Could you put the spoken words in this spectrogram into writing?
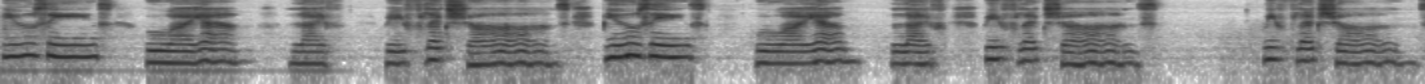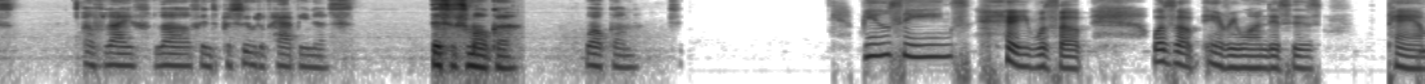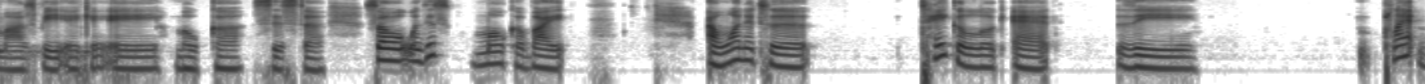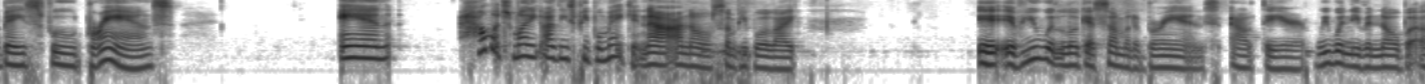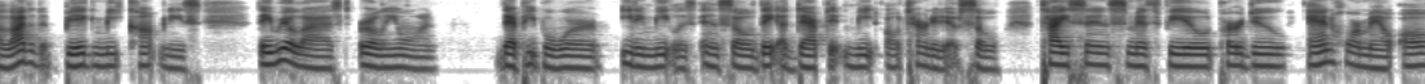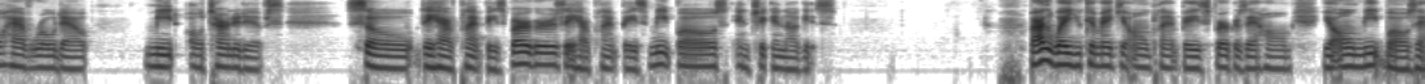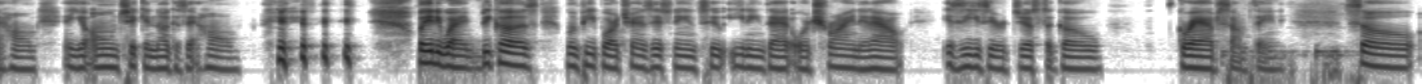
Musings, who I am, life reflections. Musings, who I am, life reflections. Reflections of life, love, and the pursuit of happiness. This is Mocha. Welcome. Musings. Hey, what's up? What's up, everyone? This is Pam Osby, aka Mocha Sister. So, when this Mocha Bite, I wanted to take a look at the plant based food brands and how much money are these people making? Now, I know some people are like, if you would look at some of the brands out there, we wouldn't even know, but a lot of the big meat companies, they realized early on that people were eating meatless and so they adapted meat alternatives. So Tyson, Smithfield, Perdue, and Hormel all have rolled out meat alternatives. So they have plant-based burgers, they have plant-based meatballs and chicken nuggets. By the way, you can make your own plant based burgers at home, your own meatballs at home, and your own chicken nuggets at home. but anyway, because when people are transitioning to eating that or trying it out, it's easier just to go grab something. So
